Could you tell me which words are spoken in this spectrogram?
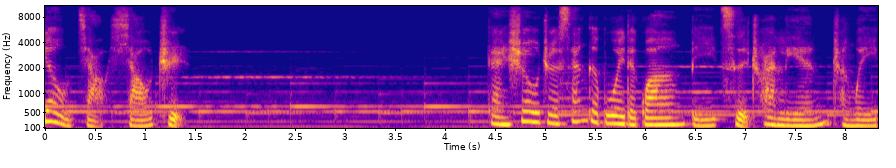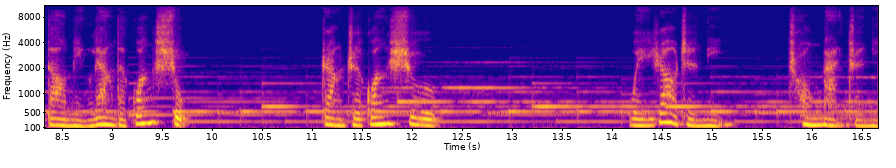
右脚小指。感受这三个部位的光彼此串联，成为一道明亮的光束，让这光束。围绕着你，充满着你，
